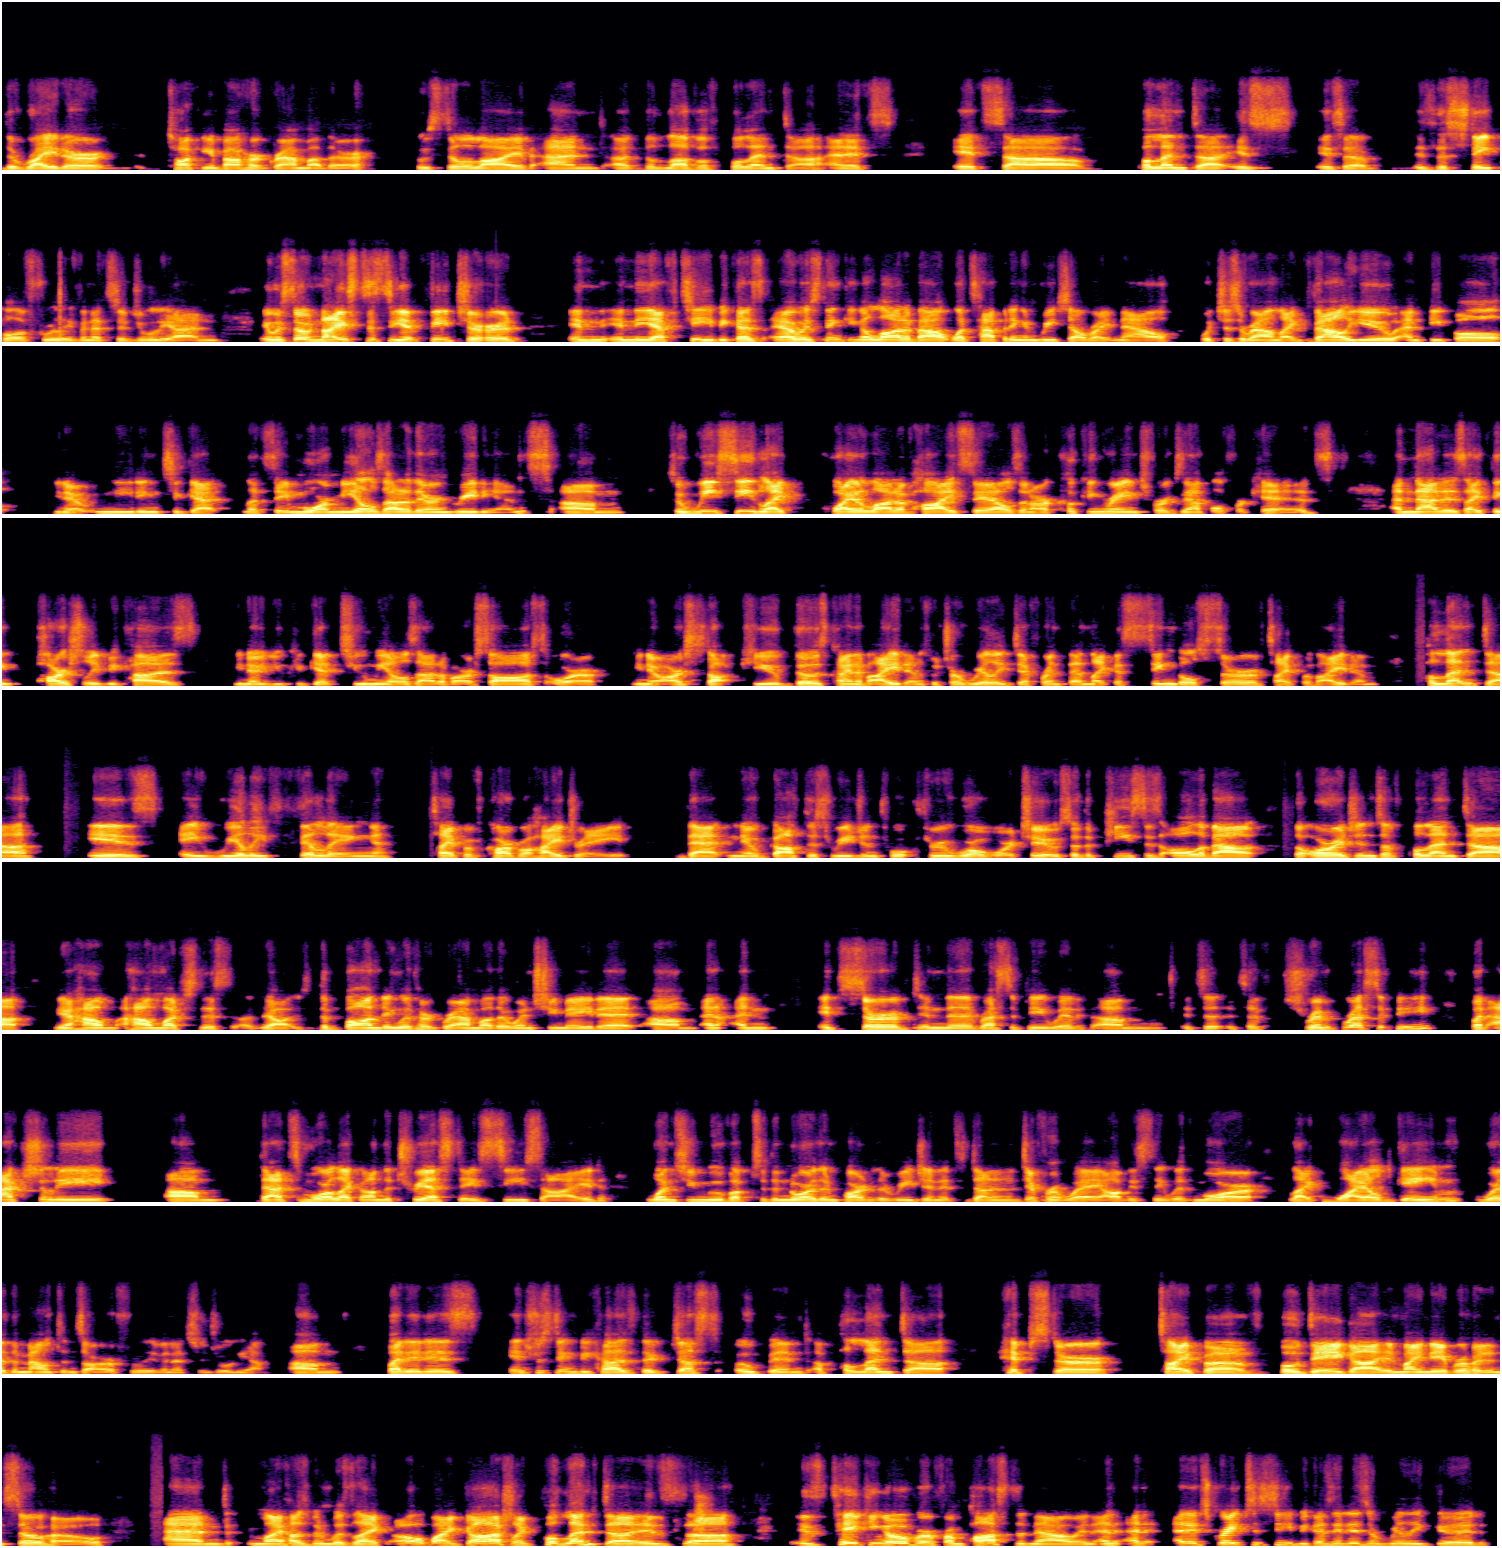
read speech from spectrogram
the writer talking about her grandmother who's still alive and uh, the love of polenta and it's it's uh polenta is is a is the staple of Friuli Venezia Giulia and it was so nice to see it featured in in the FT because I was thinking a lot about what's happening in retail right now which is around like value and people you know needing to get let's say more meals out of their ingredients. Um, so we see like quite a lot of high sales in our cooking range for example for kids and that is i think partially because you know you could get two meals out of our sauce or you know our stock cube those kind of items which are really different than like a single serve type of item. Polenta is a really filling type of carbohydrate that you know got this region th- through world war ii so the piece is all about the origins of polenta you know how how much this uh, the bonding with her grandmother when she made it um, and and it's served in the recipe with um, it's a it's a shrimp recipe, but actually um, that's more like on the Trieste seaside. Once you move up to the northern part of the region, it's done in a different way, obviously with more like wild game where the mountains are, Friuli Venezia Giulia. Um, but it is interesting because they just opened a polenta hipster type of bodega in my neighborhood in Soho and my husband was like, "Oh my gosh, like polenta is uh, is taking over from pasta now," and and and and it's great to see because it is a really good,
